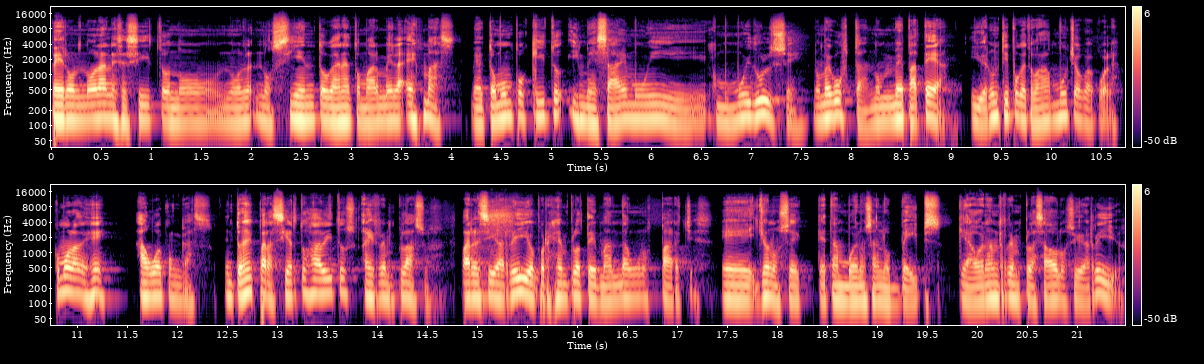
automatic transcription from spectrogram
pero no la necesito, no, no, no siento ganas de tomármela. Es más, me tomo un poquito y me sabe muy, como muy dulce. No me gusta, no me patea. Y yo era un tipo que tomaba mucha Coca-Cola. ¿Cómo la dejé? Agua con gas. Entonces, para ciertos hábitos hay reemplazos. Para el cigarrillo, por ejemplo, te mandan unos parches. Eh, yo no sé qué tan buenos sean los vapes, que ahora han reemplazado los cigarrillos.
